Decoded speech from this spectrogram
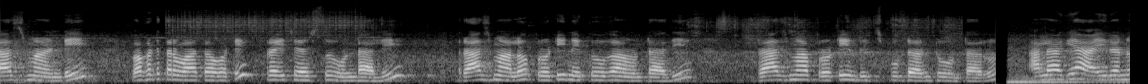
రాజ్మా అండి. ఒకటి తర్వాత ఒకటి ఫ్రై చేస్తూ ఉండాలి. రాజ్మాలో ప్రోటీన్ ఎక్కువగా ఉంటుంది. రాజ్మా ప్రోటీన్ రిచ్ ఫుడ్ అంటూ ఉంటారు. అలాగే ఐరన్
